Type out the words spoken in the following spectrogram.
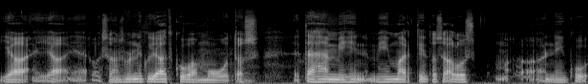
Ja, ja, ja se on semmoinen niin jatkuva muutos. Ja tähän, mihin, mihin Martin tuossa alussa äh, niin kuin,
